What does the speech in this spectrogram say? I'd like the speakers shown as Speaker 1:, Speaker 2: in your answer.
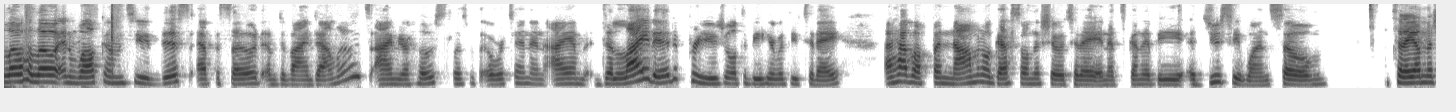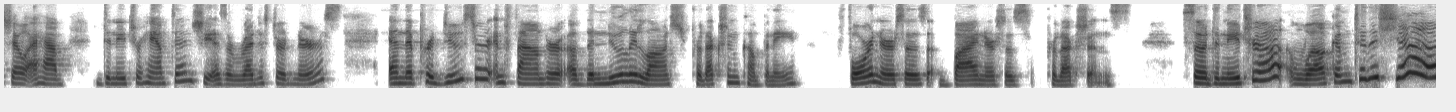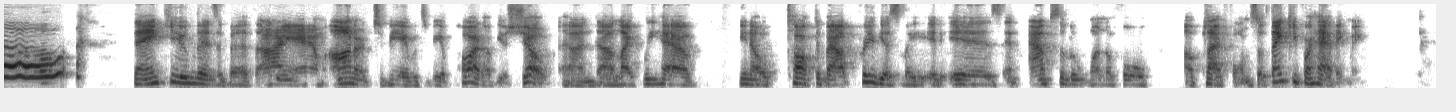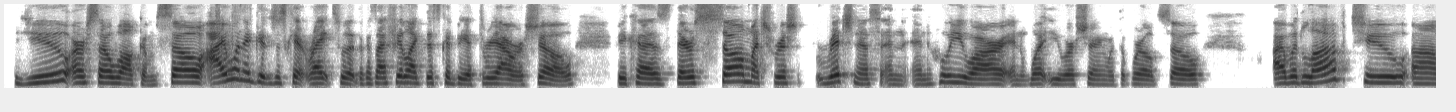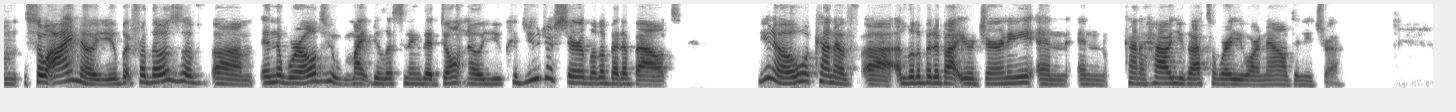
Speaker 1: Hello, hello, and welcome to this episode of Divine Downloads. I'm your host, Elizabeth Overton, and I am delighted, per usual, to be here with you today. I have a phenomenal guest on the show today, and it's going to be a juicy one. So, today on the show, I have Denitra Hampton. She is a registered nurse and the producer and founder of the newly launched production company, For Nurses by Nurses Productions. So, Denitra, welcome to the show.
Speaker 2: Thank you, Elizabeth. I am honored to be able to be a part of your show. And uh, like we have, you know, talked about previously, it is an absolute wonderful uh, platform. So thank you for having me.
Speaker 1: You are so welcome. So I want to just get right to it because I feel like this could be a three-hour show because there's so much rich, richness in, in who you are and what you are sharing with the world. So I would love to. Um, so I know you, but for those of um, in the world who might be listening that don't know you, could you just share a little bit about, you know, what kind of uh, a little bit about your journey and and kind of how you got to where you are now, Denitra?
